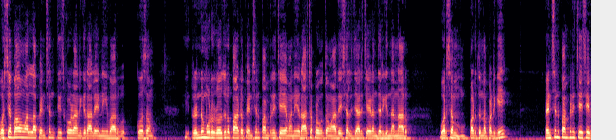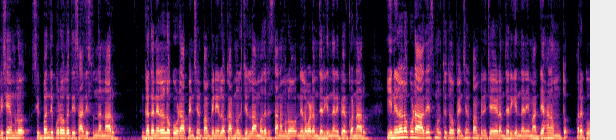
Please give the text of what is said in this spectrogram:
వర్షభావం వల్ల పెన్షన్ తీసుకోవడానికి రాలేని వారు కోసం రెండు మూడు రోజుల పాటు పెన్షన్ పంపిణీ చేయమని రాష్ట్ర ప్రభుత్వం ఆదేశాలు జారీ చేయడం జరిగిందన్నారు. వర్షం పడుతున్నప్పటికీ పెన్షన్ పంపిణీ చేసే విషయంలో సిబ్బంది పురోగతి సాధిస్తుందన్నారు. గత నెలలో కూడా పెన్షన్ పంపిణీలో కర్నూలు జిల్లా మొదటి స్థానంలో నిలవడం జరిగిందని పేర్కొన్నారు. ఈ నెలలో కూడా అదే స్మృతితో పెన్షన్ పంపిణీ చేయడం జరిగిందని మధ్యాహ్నం వరకు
